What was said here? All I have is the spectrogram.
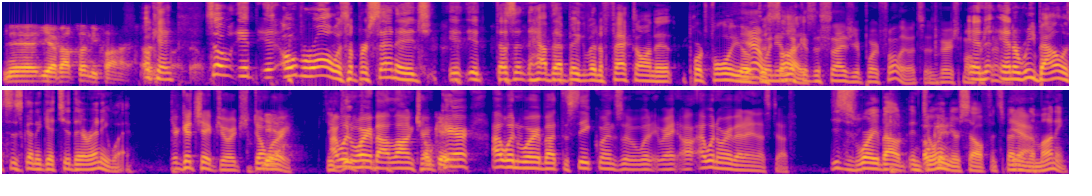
Yeah. Yeah. About seventy-five. Okay, 75,000. so it, it overall as a percentage, it, it doesn't have that big of an effect on a portfolio yeah, of when you size. look at the size of your portfolio, it's a very small and percentage. and a rebalance is going to get you there anyway. You're good shape, George. Don't Yeah. worry. You're I wouldn't good- worry about long term Okay. care. I wouldn't worry about the sequence of what right. I I wouldn't worry about any of that stuff. You just worry about enjoying Okay. yourself and spending Yeah. the money.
